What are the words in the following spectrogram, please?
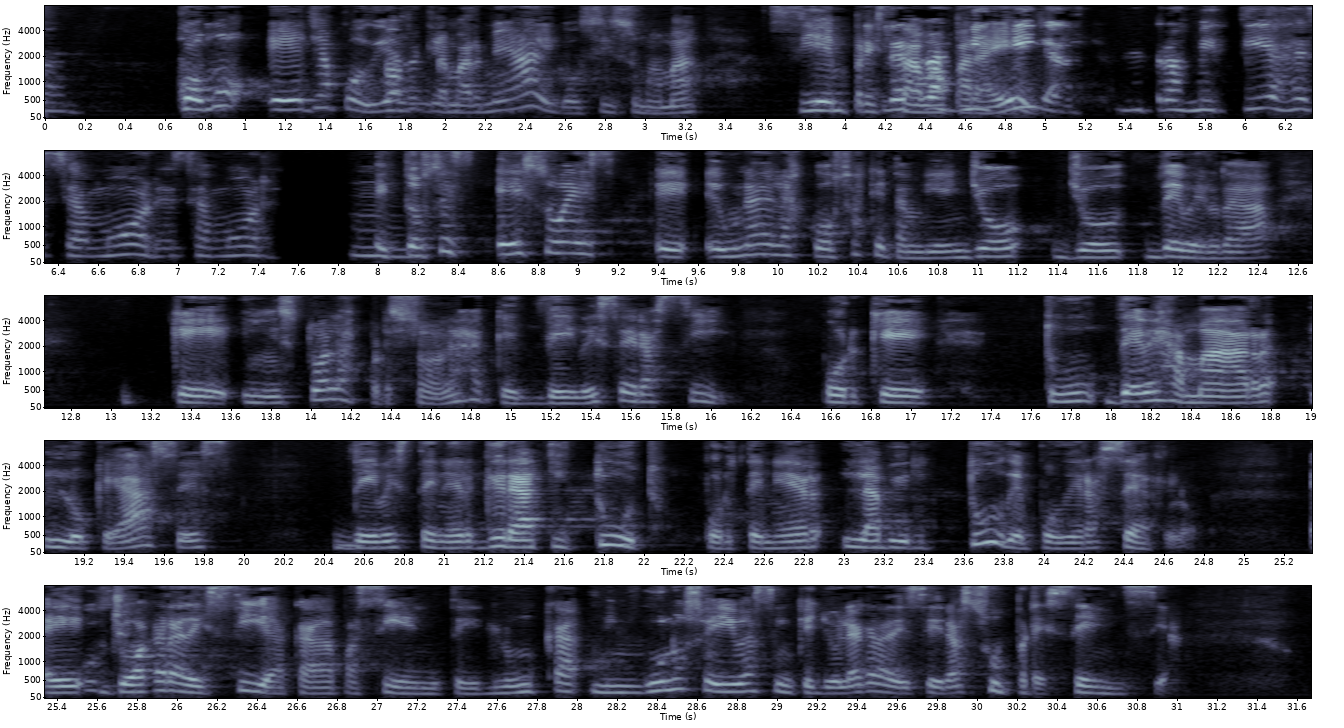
¿cómo ella podía reclamarme algo si su mamá siempre estaba para ella? Le transmitías ese amor, ese amor. Mm. Entonces, eso es eh, una de las cosas que también yo, yo de verdad que insto a las personas a que debe ser así, porque tú debes amar lo que haces, debes tener gratitud por tener la virtud de poder hacerlo. Eh, yo agradecía a cada paciente, nunca, ninguno se iba sin que yo le agradeciera su presencia,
